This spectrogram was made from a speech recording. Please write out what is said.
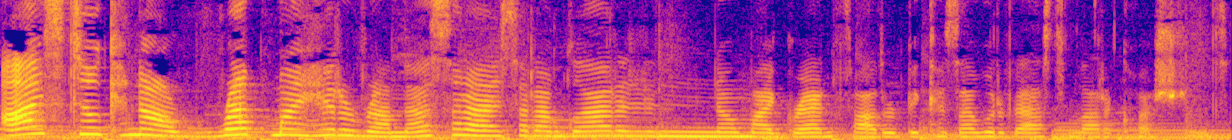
I still cannot wrap my head around that. I said, I said, I'm glad I didn't know my grandfather because I would have asked a lot of questions.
